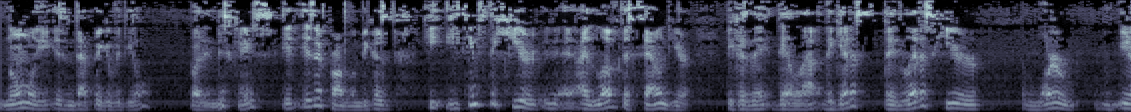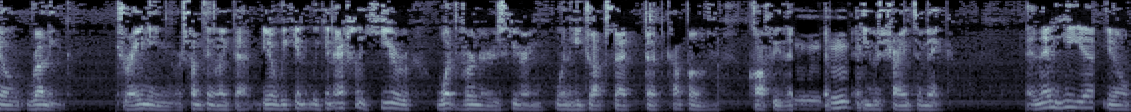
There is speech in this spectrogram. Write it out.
normally isn't that big of a deal. But in this case, it is a problem because he, he seems to hear. I love the sound here because they they allow they get us they let us hear water you know running draining or something like that. You know, we can we can actually hear what Werner is hearing when he drops that that cup of coffee that, mm-hmm. that he was trying to make. And then he, uh, you know,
